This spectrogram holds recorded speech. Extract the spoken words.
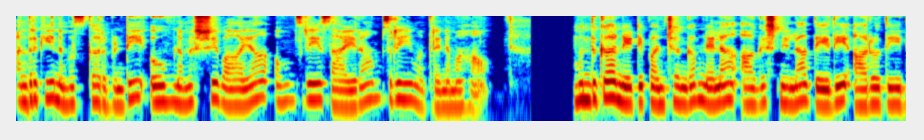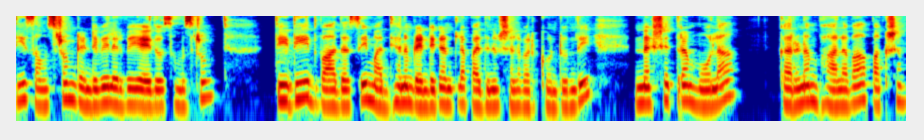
అందరికీ నమస్కారం అండి. ఓం నమ శివాయ. ఓం శ్రీ సాయిరాం శ్రీ మాత్రే నమ. ముందుగా నేటి పంచాంగం నెల ఆగస్ట్ నెల తేదీ ఆరో తేదీ సంవత్సరం రెండు వేల ఇరవై ఐదో సంవత్సరం. తిది ద్వాదశి మధ్యాహ్నం రెండు గంటల పది నిమిషాల వరకు ఉంటుంది. నక్షత్రం మూల కరణం బాలవ పక్షం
